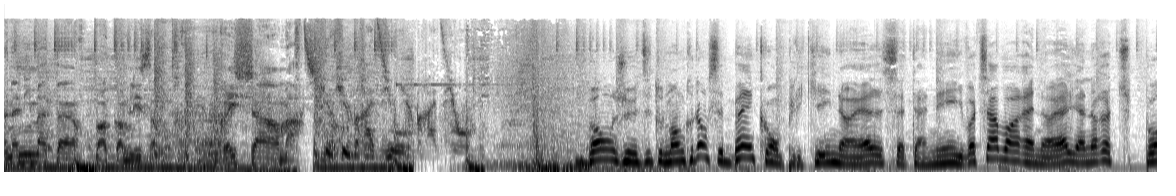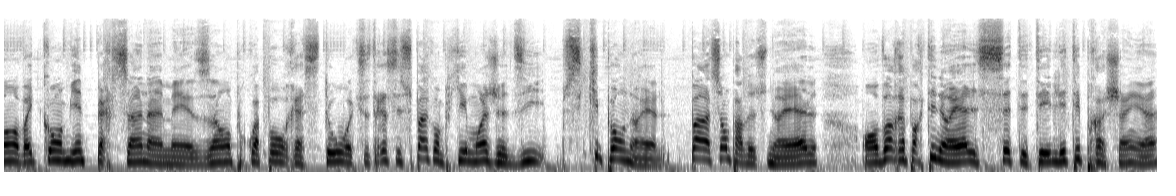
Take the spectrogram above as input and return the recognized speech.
Un animateur pas comme les autres. Richard Martineau. Cube Radio. Bon jeudi tout le monde. C'est bien compliqué Noël cette année. Il va-tu avoir un Noël? Il y en aura-tu pas? On va être combien de personnes à la maison? Pourquoi pas au resto, etc. C'est super compliqué. Moi, je dis, skippons Noël. Passons par-dessus Noël. On va reporter Noël cet été, l'été prochain. Hein.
